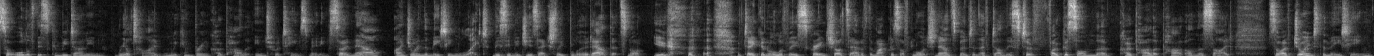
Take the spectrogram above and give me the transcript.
So all of this can be done in real time and we can bring Copilot into a Teams meeting. So now I join the meeting late. This image is actually blurred out. That's not you. I've taken all of these screenshots out of the Microsoft launch announcement and they've done this to focus on the Copilot part on the side. So I've joined the meeting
